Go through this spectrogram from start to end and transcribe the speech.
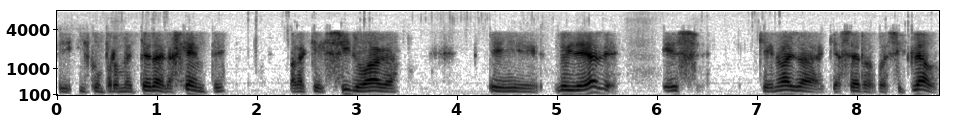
y, y comprometer a la gente para que sí lo haga. Eh, lo ideal es que no haya que hacer reciclado,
